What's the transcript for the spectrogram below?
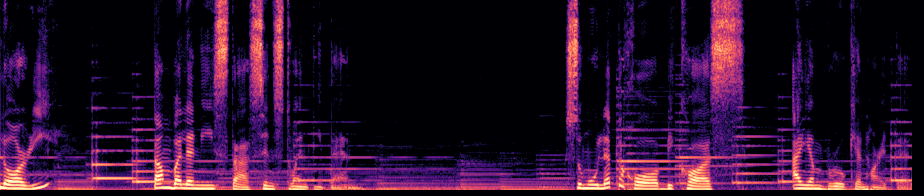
Lori, tambalanista since 2010. Sumulat ako because I am broken-hearted.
